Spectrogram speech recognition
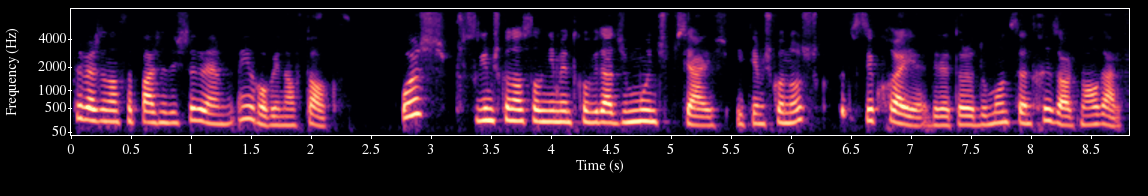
através da nossa página de Instagram, em Talks. Hoje prosseguimos com o nosso alinhamento de convidados muito especiais e temos connosco Patrícia Correia, diretora do Monte Santo Resort no Algarve.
